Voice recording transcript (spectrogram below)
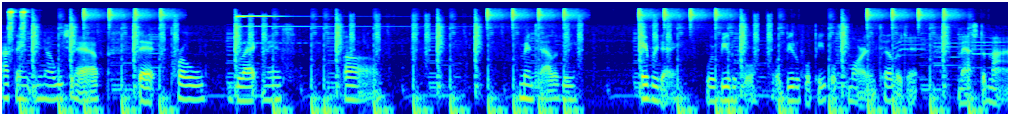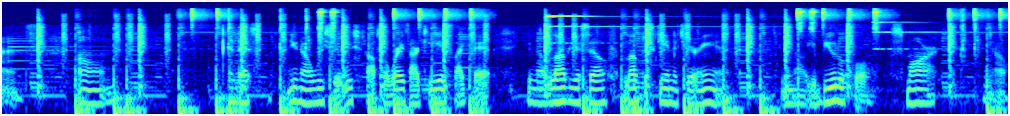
I think you know we should have that pro blackness uh, mentality every day. We're beautiful. We're beautiful people, smart, intelligent, masterminds. Um, and that's you know we should we should also raise our kids like that. You know, love yourself, love the skin that you're in. You know, you're beautiful, smart. You know.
